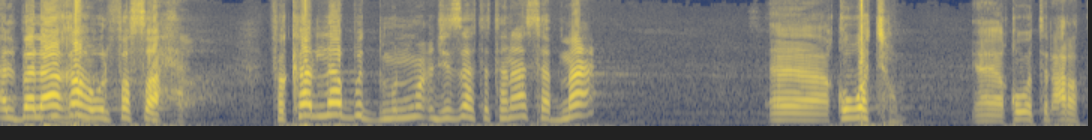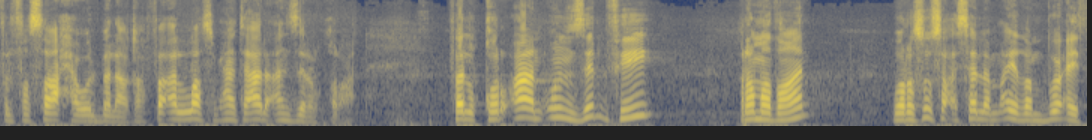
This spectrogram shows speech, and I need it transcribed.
البلاغة والفصاحة. فكان لابد من معجزة تتناسب مع آه، قوتهم. آه، قوة العرب في الفصاحة والبلاغة. فالله سبحانه وتعالى أنزل القرآن. فالقرآن أنزل في رمضان والرسول صلى الله عليه وسلم أيضا بعث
